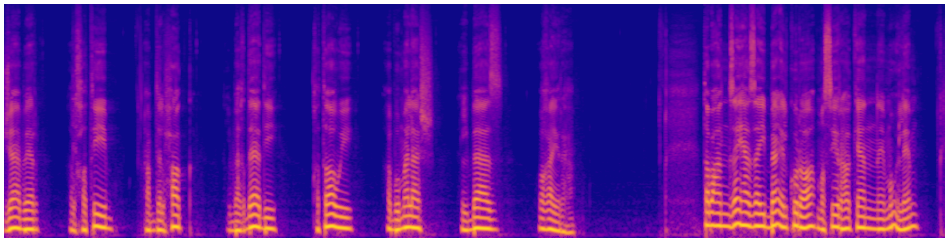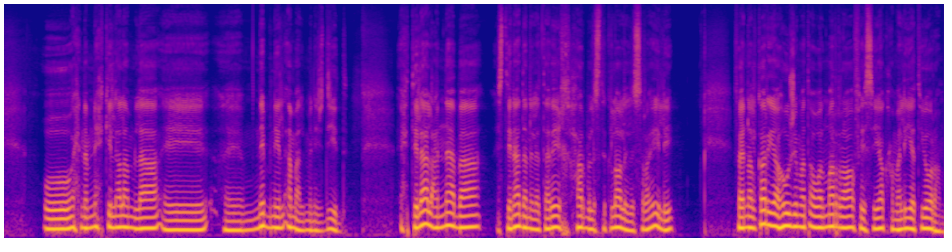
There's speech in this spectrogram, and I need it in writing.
جابر الخطيب عبد الحق البغدادي قطاوي أبو ملش الباز وغيرها. طبعا زيها زي باقي الكرة مصيرها كان مؤلم. وإحنا بنحكي الألم ل إيه، إيه، نبني الأمل من جديد. احتلال عنابة استنادا إلى تاريخ حرب الاستقلال الإسرائيلي. فإن القرية هوجمت أول مرة في سياق عملية يورم.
